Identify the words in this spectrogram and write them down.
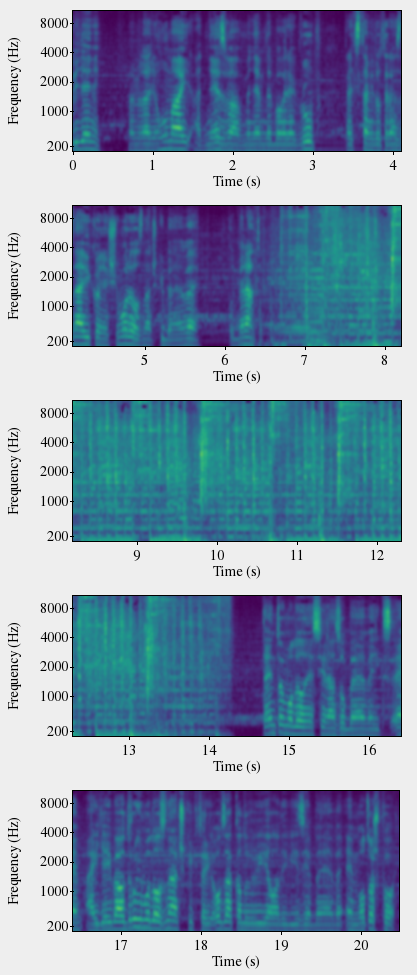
Dobrý deň, meno Daniel Humaj a dnes vám v mene MD Bavaria Group predstavím doteraz najvýkonnejší model značky BMW. Poďme na to. Tento model nesie názov BMW XM a ide iba o druhý model značky, ktorý od základu vyvíjala divízia BMW M Motorsport.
